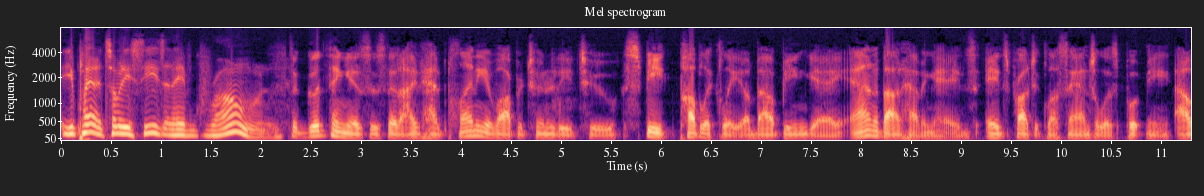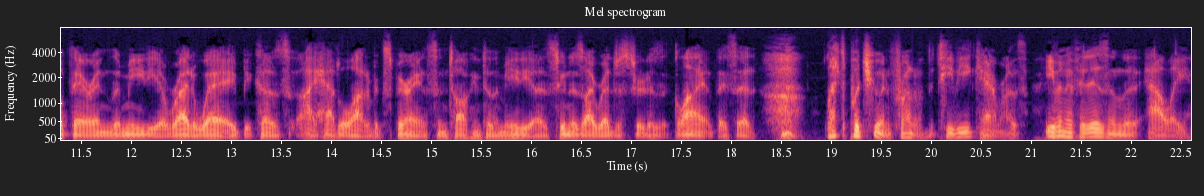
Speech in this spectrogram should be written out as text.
You planted so many seeds and they've grown. The good thing is, is that I've had plenty of opportunity to speak publicly about being gay and about having AIDS. AIDS Project Los Angeles put me out there in the media right away because I had a lot of experience in talking to the media. As soon as I registered as a client, they said, let's put you in front of the TV cameras, even if it is in the alley.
